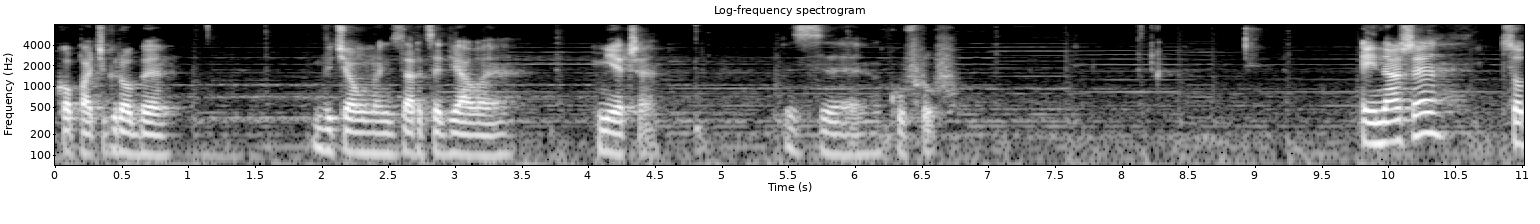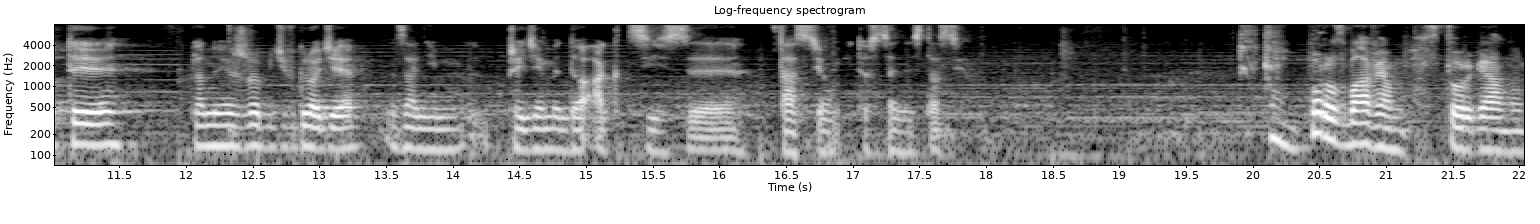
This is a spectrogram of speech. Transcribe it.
kopać groby, wyciągnąć zardzewiałe miecze z kufrów. Ejnarze, co ty planujesz robić w grodzie, zanim przejdziemy do akcji z Tasją i do sceny z Tasją? Porozmawiam z Torganem.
